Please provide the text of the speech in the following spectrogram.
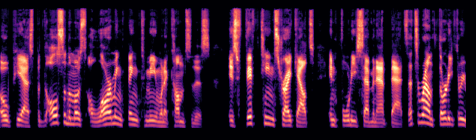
OPS. But also, the most alarming thing to me when it comes to this is 15 strikeouts in 47 at bats. That's around 33%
